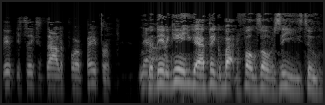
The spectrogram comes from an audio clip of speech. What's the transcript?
fifty six dollars for a paper. now, But then again, you got to think about the folks overseas too.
